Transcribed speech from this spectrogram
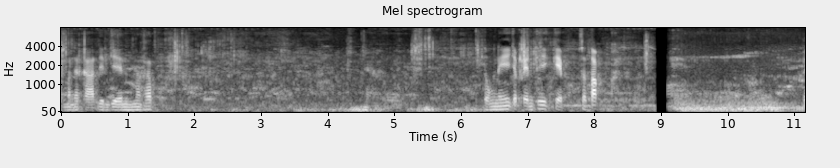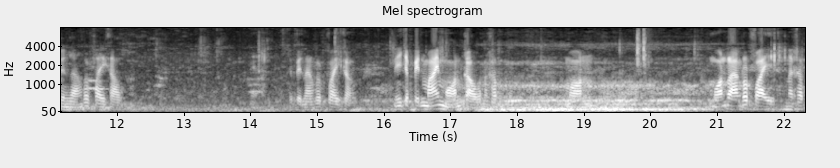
ชมบรรยากาศเย็นๆนะครับ ตรงนี้จะเป็นที่เก็บสต็อก เป็นรางรถไฟเก่าเนี่ยจะเป็นรางรถไฟเก่า นี่จะเป็นไม้หมอนเก่านะครับ หมอน หมอนรางรถไฟนะครับ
